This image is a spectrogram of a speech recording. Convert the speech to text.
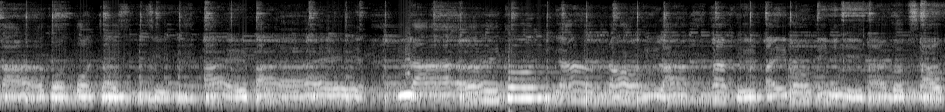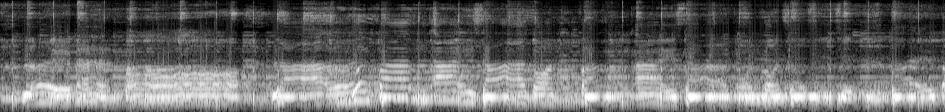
สาก่อนก่อนเจ้าสิสิไอ้ายไปลาเอ่ยคนงามน้องลาหาก คืนไปบ่มีค่ากับเศร้าเลยแม่นบ่ลาเอ่ยฟังไอ้ายสาก่อนฟังไอ้ายสาก่อนก่อนเจ้าสิจิตไอ้ายไป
